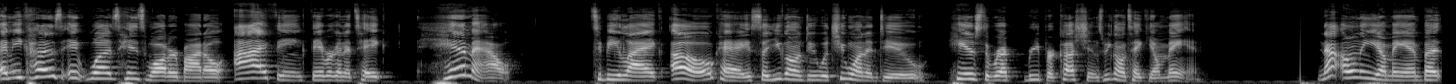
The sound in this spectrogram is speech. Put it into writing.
And because it was his water bottle, I think they were going to take him out to be like, oh, okay, so you're going to do what you want to do. Here's the rep- repercussions. We're going to take your man. Not only your man, but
